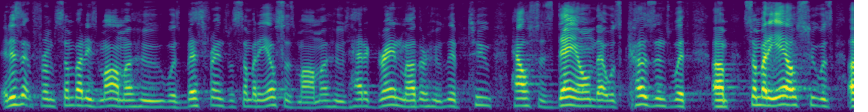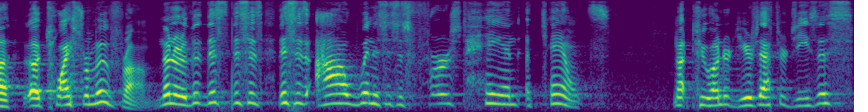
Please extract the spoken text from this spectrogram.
It isn't from somebody's mama who was best friends with somebody else's mama, who's had a grandmother who lived two houses down that was cousins with um, somebody else who was uh, uh, twice removed from. No, no, no. This, this, is, this is eyewitness. This is firsthand accounts. Not 200 years after Jesus,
